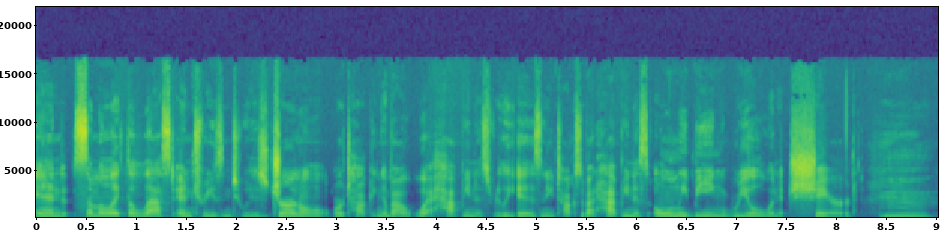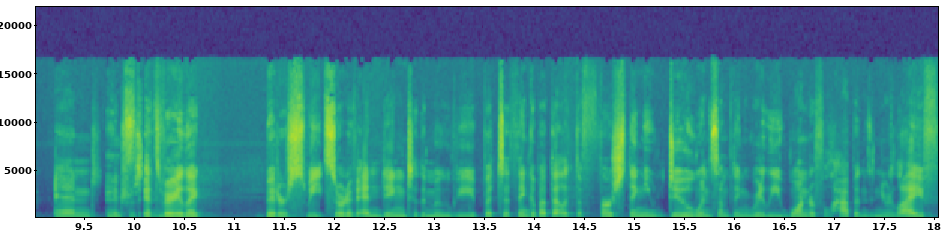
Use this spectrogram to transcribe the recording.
And some of like the last entries into his journal are talking about what happiness really is. And he talks about happiness only being real when it's shared. Hmm. And it's, it's very like bittersweet sort of ending to the movie, but to think about that, like the first thing you do when something really wonderful happens in your life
